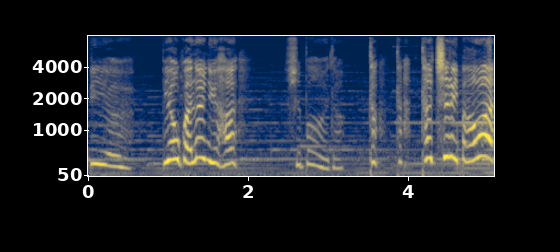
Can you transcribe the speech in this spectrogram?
比尔，不要管那女孩，是鲍尔的。他他他吃里扒外。”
